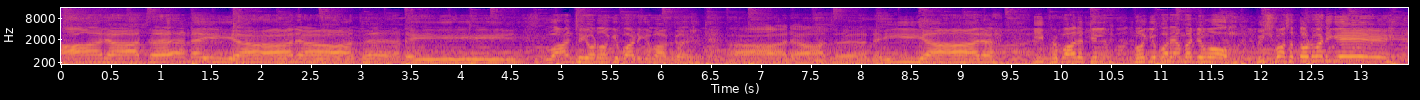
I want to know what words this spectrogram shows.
ആരാധനൈ ആരാധനൈ. വാഞ്ചയോട് നോക്കി പാടിക വാക്ക്. ആരാധനൈ ഈ പ്രഭാതത്തിൽ നോക്കി പറയാൻ പറ്റുമോ? വിശ്വാസത്തോട് പാടികേ.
